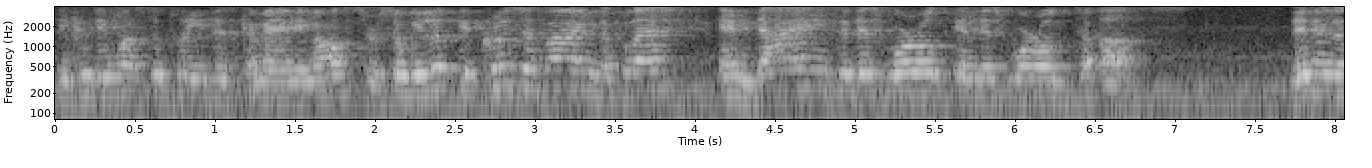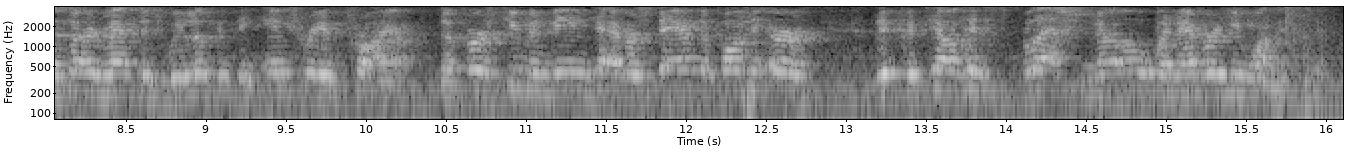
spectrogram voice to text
because he wants to please his commanding officer. So we looked at crucifying the flesh and dying to this world and this world to us. Then in the third message, we looked at the entry of triumph. The first human being to ever stand upon the earth that could tell his flesh no whenever he wanted to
